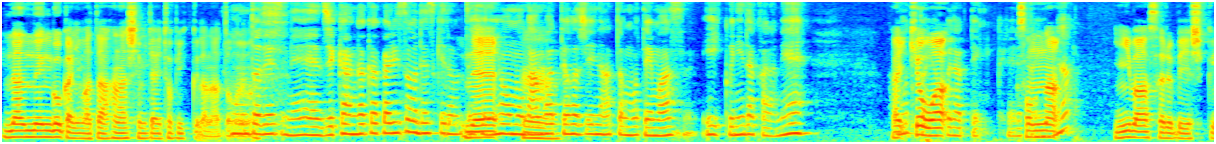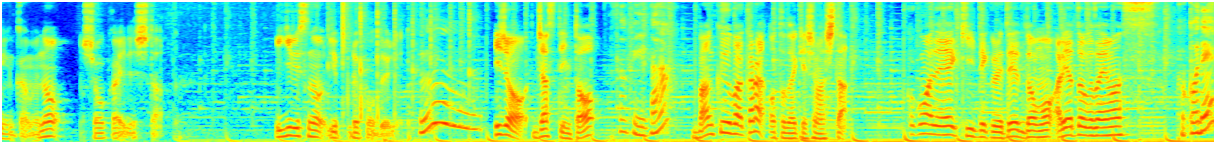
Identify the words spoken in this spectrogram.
何年後かにまた話してみたいトピックだなと思います。本当ですね。時間がかかりそうですけど、ぜひ日本も頑張ってほしいなと思っています、いい国だからね。はい今日はそんなユニバーサル・ベーシック・インカムの紹介でした。イギリスのリレポートより。以上ジャスティンとソフィーがバンクーバーからお届けしました。ここまで聞いてくれてどうもありがとうございます。ここで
